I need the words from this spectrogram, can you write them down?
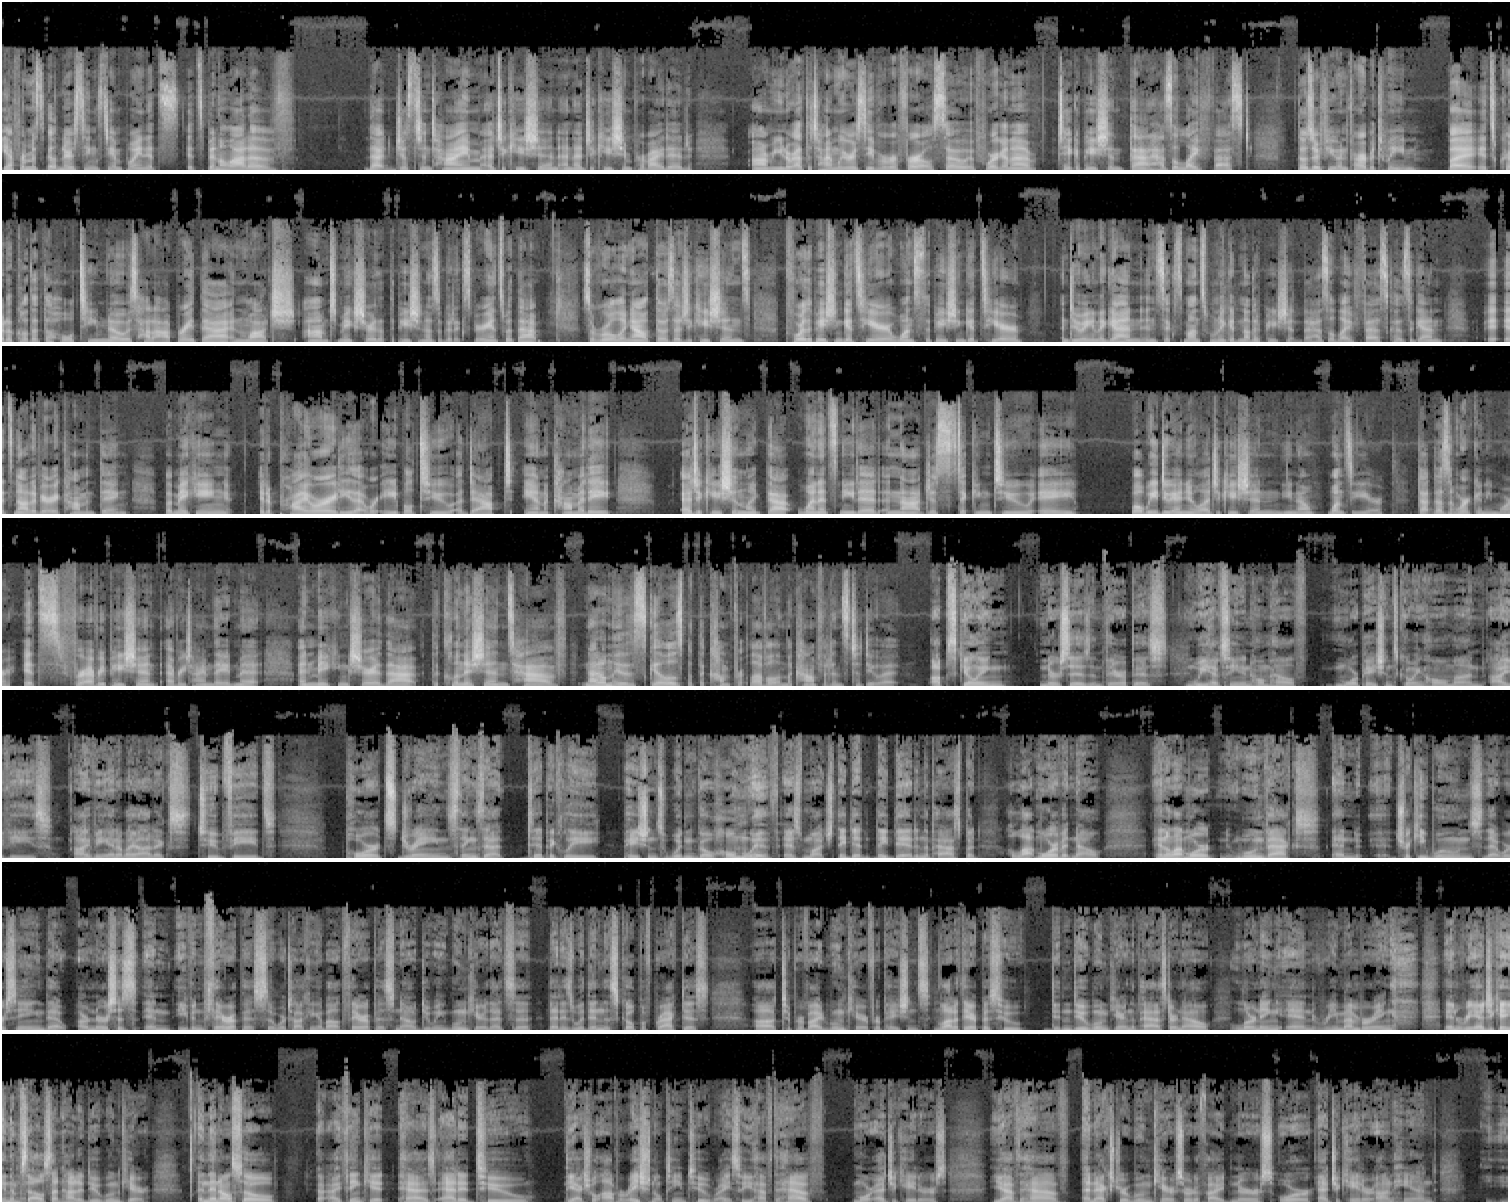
Yeah, from a skilled nursing standpoint, it's it's been a lot of that just in time education and education provided um, you know, at the time we receive a referral. So if we're going to take a patient that has a life vest, those are few and far between. But it's critical that the whole team knows how to operate that and watch um, to make sure that the patient has a good experience with that. So, rolling out those educations before the patient gets here, once the patient gets here, and doing it again in six months when we get another patient that has a life vest, because again, it's not a very common thing. But making it a priority that we're able to adapt and accommodate education like that when it's needed and not just sticking to a well we do annual education you know once a year. That doesn't work anymore. It's for every patient every time they admit and making sure that the clinicians have not only the skills but the comfort level and the confidence to do it. Upskilling nurses and therapists we have seen in home health more patients going home on ivs iv antibiotics tube feeds ports drains things that typically patients wouldn't go home with as much. They did they did in the past, but a lot more of it now. And a lot more wound vacs and uh, tricky wounds that we're seeing that our nurses and even therapists. So we're talking about therapists now doing wound care. That's a, that is within the scope of practice uh, to provide wound care for patients. A lot of therapists who didn't do wound care in the past are now learning and remembering and re-educating themselves on how to do wound care. And then also, I think it has added to the actual operational team too, right? So you have to have more educators. You have to have an extra wound care certified nurse or educator on hand.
